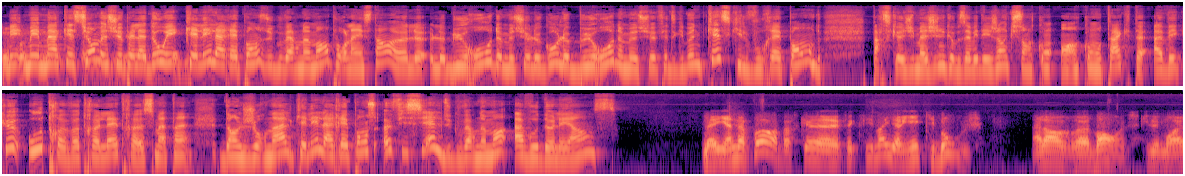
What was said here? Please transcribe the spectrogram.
mais, mais ma question, Monsieur Pellado, est quelle est la réponse du gouvernement pour l'instant le, bureau de Monsieur Legault, le bureau de Monsieur Fitzgibbon, qu'est-ce qu'ils vous répondent? Parce que j'imagine que vous avez des gens qui sont en contact avec eux. Outre votre lettre ce matin dans le journal, quelle est la réponse officielle du gouvernement à vos doléances? Mais il n'y en a pas parce qu'effectivement, il n'y a rien qui bouge. Alors, bon, excusez-moi,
